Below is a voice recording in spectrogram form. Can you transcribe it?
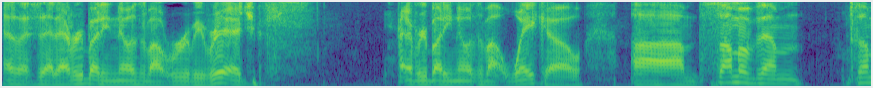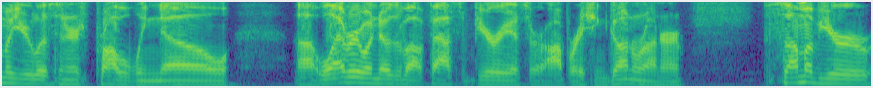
as I said, everybody knows about Ruby Ridge. Everybody knows about Waco. Um, some of them, some of your listeners probably know. Uh, well, everyone knows about Fast and Furious or Operation Gunrunner. Some of your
